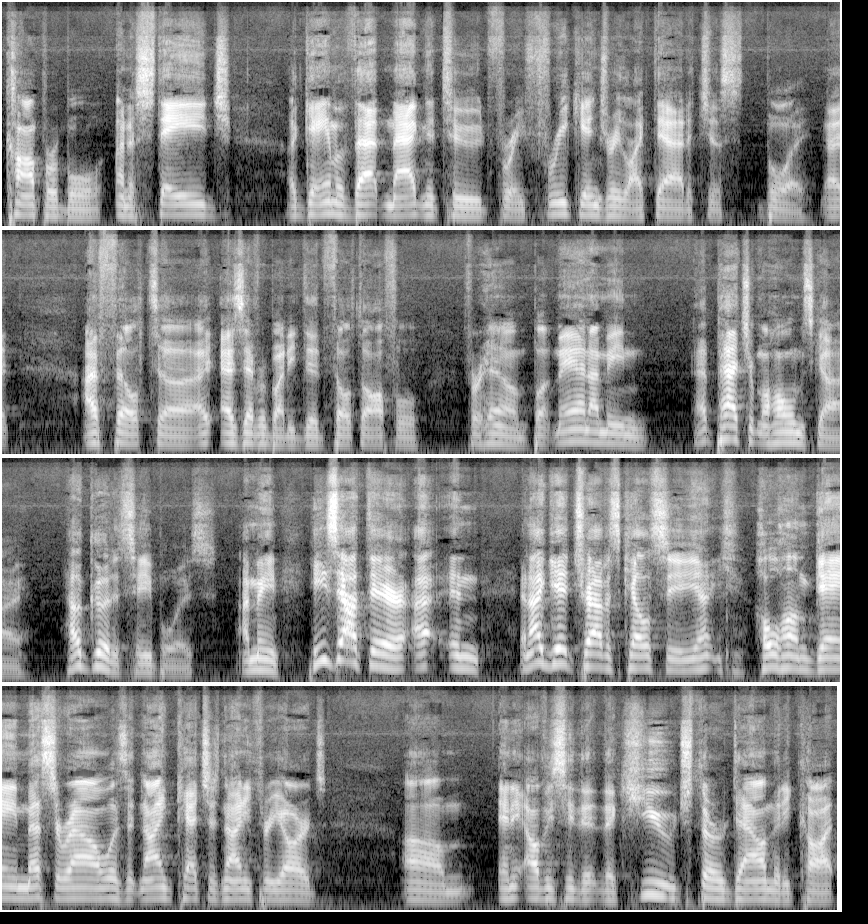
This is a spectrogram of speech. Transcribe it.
comparable on a stage, a game of that magnitude for a freak injury like that. It just boy, that I felt uh, as everybody did felt awful for him. But man, I mean that Patrick Mahomes guy, how good is he, boys? I mean he's out there I, and. And I get Travis Kelce, ho hum game, mess around. Was it nine catches, 93 yards? Um, and obviously the, the huge third down that he caught.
